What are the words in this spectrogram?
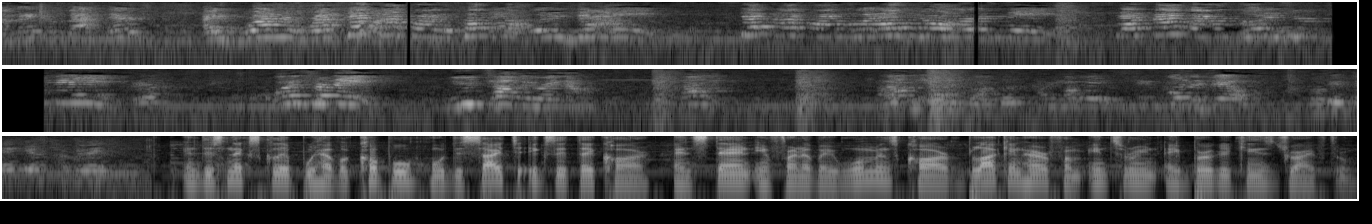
I'm gonna come back there. I run a restaurant. Step back, Ryan. Calm down. What is your name? Step back, Ryan. What Calm is your name? Step back, Ryan. What is your name? What is your name? You tell me right now. Tell me. Tell me. Okay, she's going. Okay, thank you. Have a good day. In this next clip, we have a couple who decide to exit their car and stand in front of a woman's car, blocking her from entering a Burger King's drive-thru.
